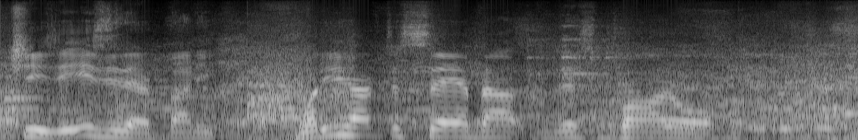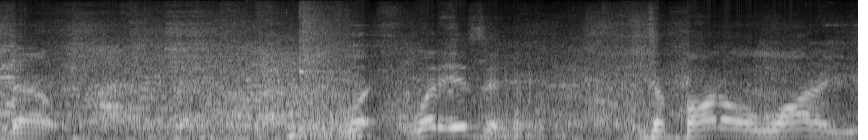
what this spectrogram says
Jeez, easy there, buddy. What do you have to say about this bottle? That what what is it? The bottle of water. You,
